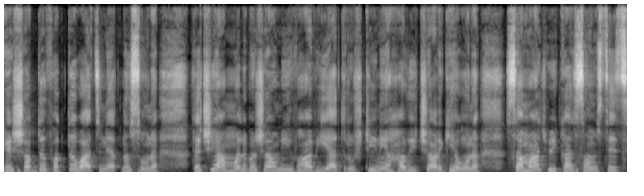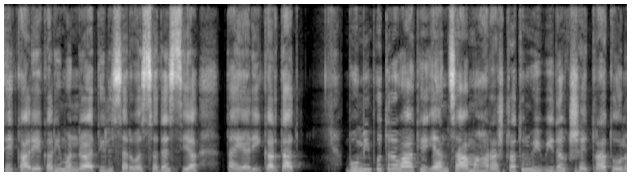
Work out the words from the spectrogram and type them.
हे शब्द फक्त वाचण्यात नसून त्याची अंमलबजावणी व्हावी या दृष्टीने हा विचार घेऊन समाज विकास संस्थेचे कार्यकारी मंडळातील सर्व सदस्य तयारी करतात. भूमिपुत्र वाघ यांचा महाराष्ट्रातून विविध क्षेत्रातून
